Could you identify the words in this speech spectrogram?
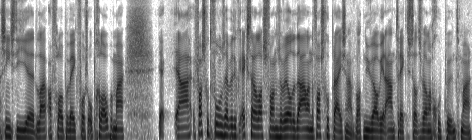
sinds die uh, afgelopen week fors opgelopen. Maar Ja, vastgoedfondsen hebben natuurlijk extra last van zowel de dalende vastgoedprijzen, nou, wat nu wel weer aantrekt, dus dat is wel een goed punt. Maar,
